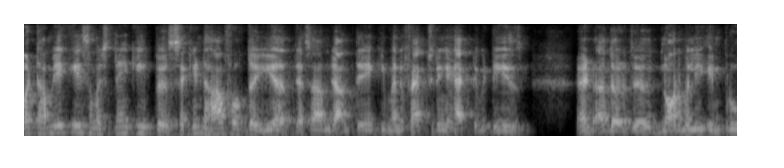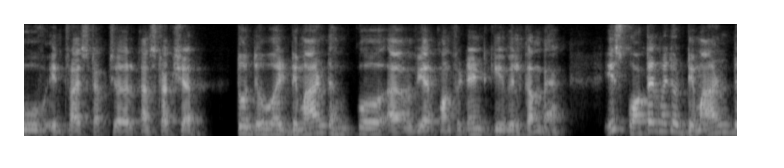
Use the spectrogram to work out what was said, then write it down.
बट हम एक ये समझते हैं कि second half of the year जैसा हम जानते हैं कि manufacturing activities and other normally improve infrastructure construction तो डिमांड हमको वी आर कॉन्फिडेंट कि विल कम बैक इस क्वार्टर में जो डिमांड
